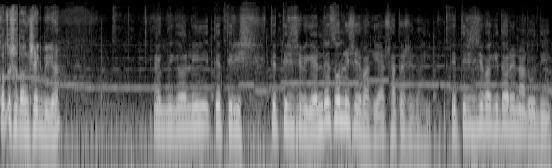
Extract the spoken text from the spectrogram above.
কত শতাংশ এক বিঘা? এক বিঘা হলে তেত্রিশ তেত্রিশে বিঘা এনে চল্লিশে পাখি আর সাতাশে পাখি তেত্রিশে পাখি ধরেন আর ওদিক।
